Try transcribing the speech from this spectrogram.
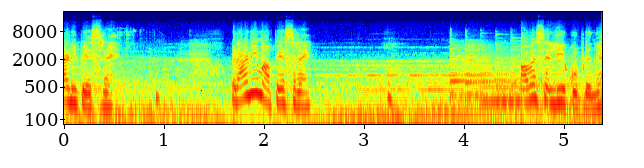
ராணி பேசுறேன். ராணிமா பேசுறேன். அவன் செல்லிய கூப்பிடுங்க.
